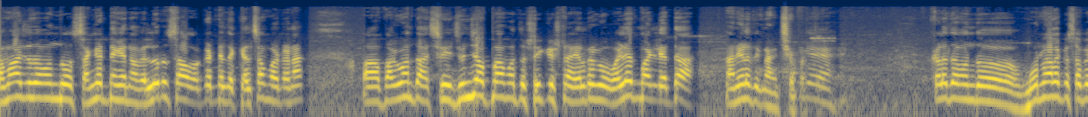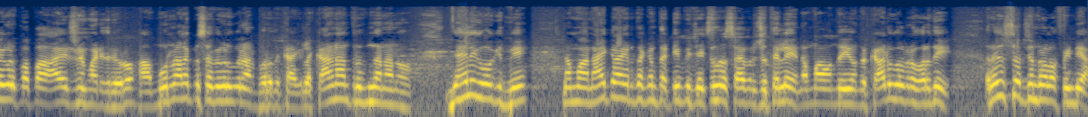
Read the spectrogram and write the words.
ಸಮಾಜದ ಒಂದು ಸಂಘಟನೆಗೆ ನಾವೆಲ್ಲರೂ ಸಹ ಒಗ್ಗಟ್ಟಿನಿಂದ ಕೆಲಸ ಮಾಡೋಣ. ಭಗವಂತ ಶ್ರೀ ಜುಂಜಪ್ಪ ಮತ್ತು ಶ್ರೀಕೃಷ್ಣ ಎಲ್ರಿಗೂ ಒಳ್ಳೇದು ಮಾಡಲಿ ಅಂತ ನಾನು ಹೇಳೋದಕ್ಕೆ ನಾನು ಇಚ್ಛೆಪಡ್ತೀನಿ ಕಳೆದ ಒಂದು ಮೂರ್ನಾಲ್ಕು ಸಭೆಗಳು ಪಾಪ ಆಯೋಜನೆ ಮಾಡಿದ್ರು ಇವರು. ಆ ಮೂರ್ನಾಲ್ಕು ಸಭೆಗಳಿಗೂ ನಾನು ಬರೋದಕ್ಕಾಗಿಲ್ಲ. ಕಾರಣಾಂತರದಿಂದ ನಾನು ದೆಹಲಿಗೆ ಹೋಗಿದ್ವಿ. ನಮ್ಮ ನಾಯಕರಾಗಿರ್ತಕ್ಕಂಥ ಟಿ ಪಿ ಜಯಚಂದ್ರ ಸಾಹೇಬ್ರ ಜೊತೆಲಿ ನಮ್ಮ ಒಂದು ಈ ಒಂದು ಕಾಡುಗೊಲ್ಲರ ವರದಿ ರಿಜಿಸ್ಟರ್ ಜನರಲ್ ಆಫ್ ಇಂಡಿಯಾ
